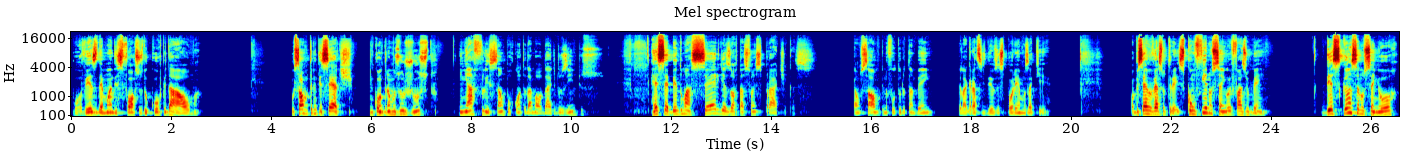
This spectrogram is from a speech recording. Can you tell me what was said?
Por vezes demanda esforços do corpo e da alma. O Salmo 37, encontramos o justo em aflição por conta da maldade dos ímpios, recebendo uma série de exortações práticas. É um salmo que no futuro também pela graça de Deus, exporemos aqui. Observe o verso 3: Confia no Senhor e faz o bem. Descansa no Senhor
